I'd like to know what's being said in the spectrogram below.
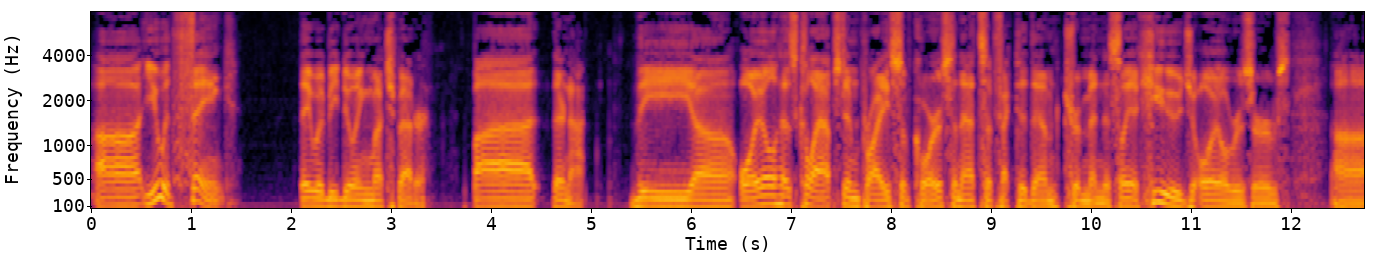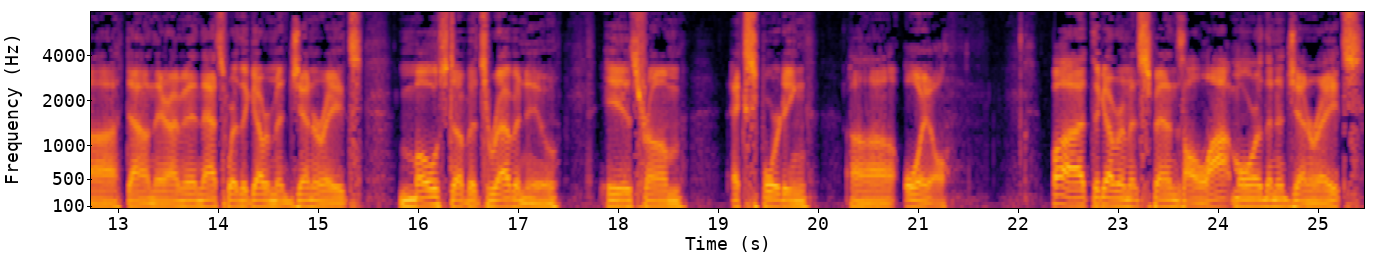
Uh, you would think they would be doing much better, but they're not. The uh, oil has collapsed in price, of course, and that's affected them tremendously. A huge oil reserves uh, down there. I mean, that's where the government generates most of its revenue is from exporting uh, oil. But the government spends a lot more than it generates,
